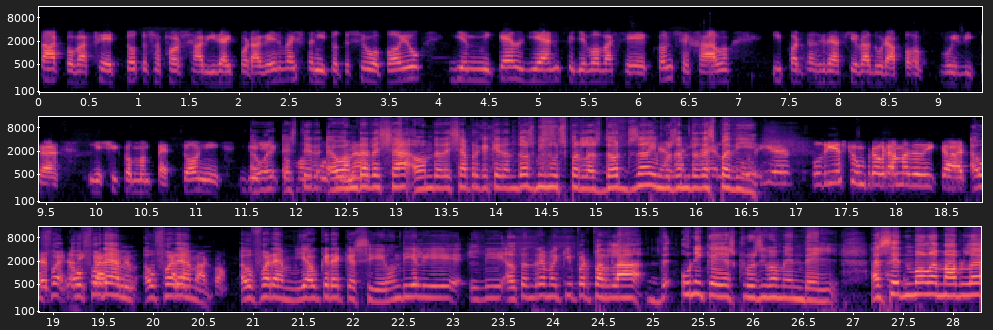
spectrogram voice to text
Paco va fer tota la força a vida i per haver, vaig tenir tot el seu apoyo, i en Miquel Llien, que llavors va ser concejal, i per desgràcia va durar poc, vull dir que, i així com en Pep Toni, i Heu, així com Esther, en ho hem de deixar, ho hem de deixar perquè queden dos minuts per les 12 i mos hem de despedir. Podries, podries fer un programa dedicat, Ho, fa, dedicat ho farem, a ho farem, ho farem, ja ho crec que sí. Un dia li, li, el tindrem aquí per parlar única i exclusivament d'ell. Ha estat molt amable,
